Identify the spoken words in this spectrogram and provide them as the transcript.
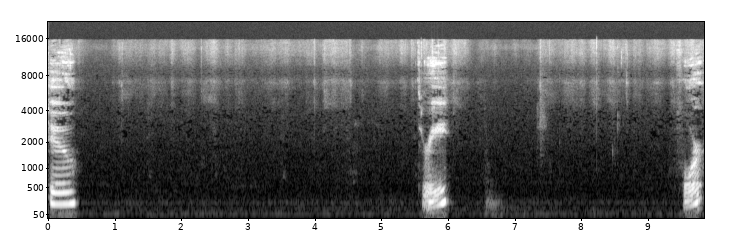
two, three, four.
